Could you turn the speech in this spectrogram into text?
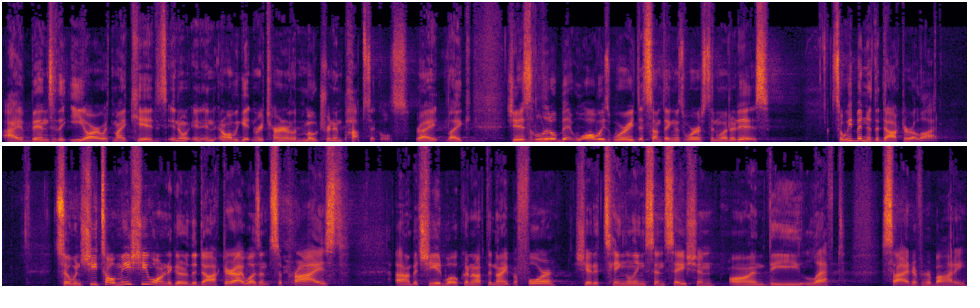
I have been to the ER with my kids, and, and, and all we get in return are Motrin and popsicles, right? Like, she's just a little bit always worried that something is worse than what it is. So we've been to the doctor a lot. So when she told me she wanted to go to the doctor, I wasn't surprised. Uh, but she had woken up the night before. She had a tingling sensation on the left side of her body.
